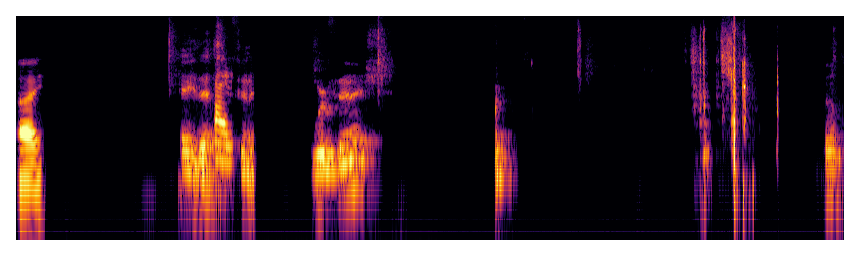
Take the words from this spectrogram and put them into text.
Aye. Hey, that's Aye. finished. We're finished. Oh,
